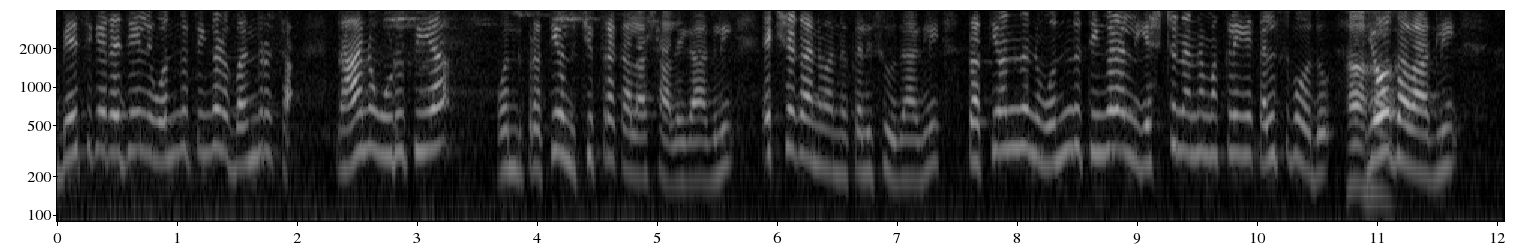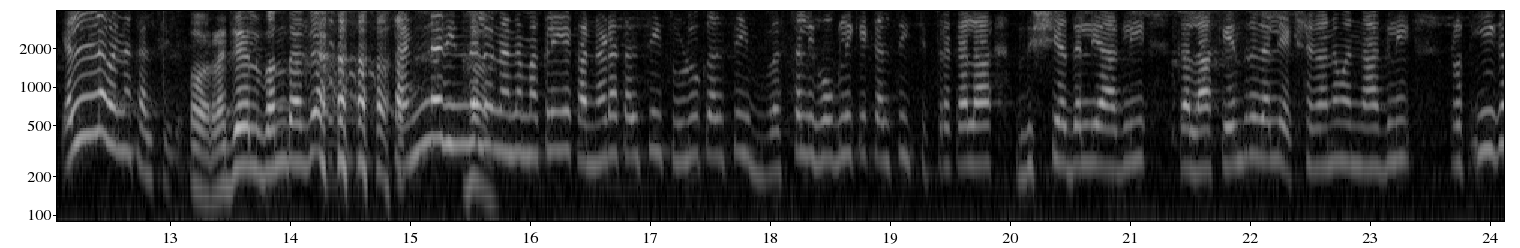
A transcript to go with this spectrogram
ಬೇಸಿಗೆ ರಜೆಯಲ್ಲಿ ಒಂದು ತಿಂಗಳು ಬಂದರೂ ಸಹ ನಾನು ಉಡುಪಿಯ ಒಂದು ಪ್ರತಿಯೊಂದು ಚಿತ್ರಕಲಾ ಶಾಲೆಗಾಗಲಿ ಯಕ್ಷಗಾನವನ್ನು ಕಲಿಸುವುದಾಗಲಿ ಪ್ರತಿಯೊಂದನ್ನು ಒಂದು ತಿಂಗಳಲ್ಲಿ ಎಷ್ಟು ನನ್ನ ಮಕ್ಕಳಿಗೆ ಕಲಿಸ್ಬೋದು ಯೋಗವಾಗಲಿ ಎಲ್ಲವನ್ನ ಕಲಿಸಿದೆ. ರಜೆಯಲ್ಲಿ ಬಂದಾಗ ಸಣ್ಣದಿಂದಲೂ ನನ್ನ ಮಕ್ಕಳಿಗೆ ಕನ್ನಡ ಕಲಿಸಿ ತುಳು ಕಲಿಸಿ ಬಸ್ಸಲ್ಲಿ ಹೋಗ್ಲಿಕ್ಕೆ ಕಲಿಸಿ ಚಿತ್ರಕಲಾ ದೃಶ್ಯದಲ್ಲಿ ಆಗಲಿ ಕಲಾ ಕೇಂದ್ರದಲ್ಲಿ ಯಕ್ಷಗಾನವನ್ನಾಗಲಿ ಪ್ರತಿ ಈಗ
